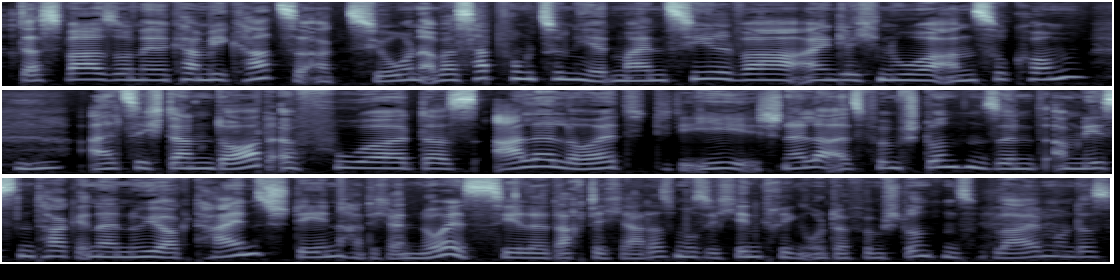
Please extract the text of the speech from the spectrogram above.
Das war so eine Kamikaze-Aktion, aber es hat funktioniert. Mein Ziel war eigentlich nur anzukommen. Als ich dann dort erfuhr, dass alle Leute, die schneller als fünf Stunden sind, am nächsten Tag in der New York Times stehen, hatte ich ein neues Ziel. Da dachte ich, ja, das muss ich hinkriegen, unter fünf Stunden zu bleiben. Und das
